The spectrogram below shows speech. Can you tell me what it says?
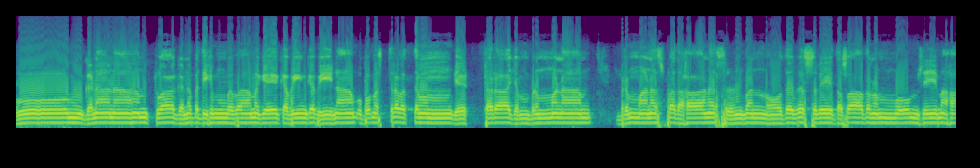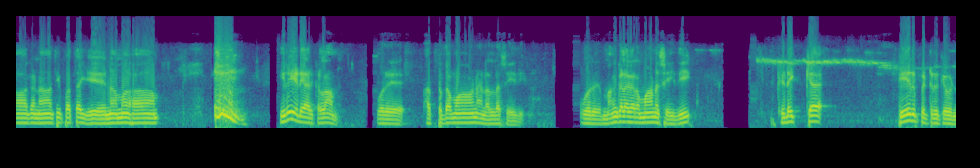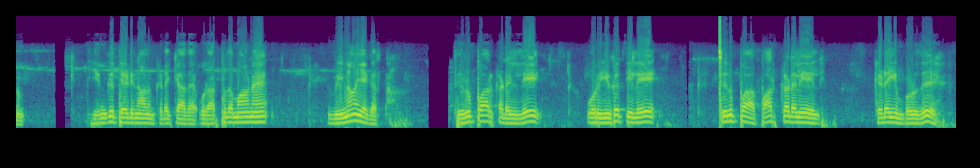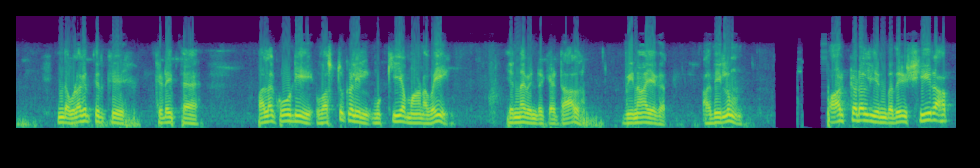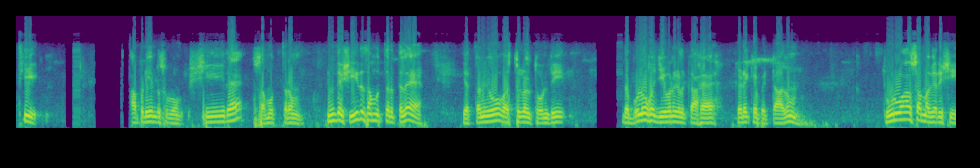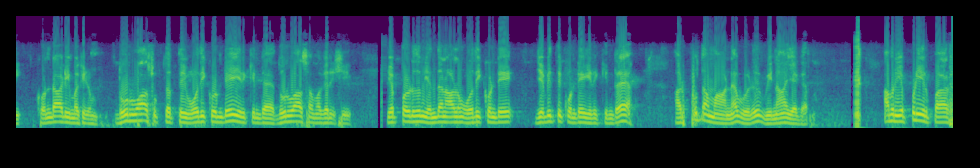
ॐ गणानां त्वा गणपतिं भवामगे कविं कवीनाम् उपमस्त्रवत्तमं ज्येष्ठराजं ब्रह्मणां ब्रह्मणस्पदः न शृण्वन्नोदविश्रेतसादनम् ॐ ஸ்ரீமகாகணாதிபதயே நமः இறையடியாருக்கெல்லாம் ஒரு அற்புதமான நல்ல செய்தி ஒரு மங்களகரமான செய்தி கிடைக்க பேறு பெற்றிருக்க வேண்டும் எங்கு தேடினாலும் கிடைக்காத ஒரு அற்புதமான விநாயகர். திருப்பார்க்கடலிலே ஒரு யுகத்திலே திருப்பா பார்க்கடலில் கிடையும் பொழுது இந்த உலகத்திற்கு கிடைத்த பல கோடி வஸ்துக்களில் முக்கியமானவை என்னவென்று கேட்டால் விநாயகர். அதிலும் பார்க்கடல் என்பது ஷீராப்தி அப்படி என்று சொல்லுவோம் ஷீர சமுத்திரம். இந்த ஷீர சமுத்திரத்தில் எத்தனையோ வஸ்துகள் தோன்றி இந்த புலோக ஜீவன்களுக்காக கிடைக்கப்பெற்றாலும் தூர்வாச மகரிஷி கொண்டாடி மகிழும் தூர்வா சுக்தத்தை ஓதிக்கொண்டே இருக்கின்ற தூர்வாச மகரிஷி எப்பொழுதும் எந்த நாளும் ஓதிக்கொண்டே ஜெபித்து கொண்டே இருக்கின்ற அற்புதமான ஒரு விநாயகர். அவர் எப்படி இருப்பார்?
